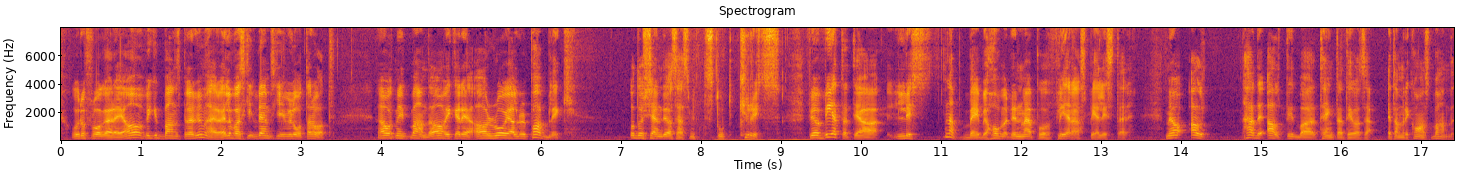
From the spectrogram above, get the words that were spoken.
Och då frågade jag, ja, vilket band spelar du med då? Eller vad vem skriver låtar åt? Ja, åt mitt band. Ja, vilka är det? Ja, Royal Republic. Och då kände jag så här som ett stort kryss. För jag vet att jag lyssnar på Baby, jag har den med på flera spellistor. Men jag all, hade alltid bara tänkt att det var ett amerikanskt band.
